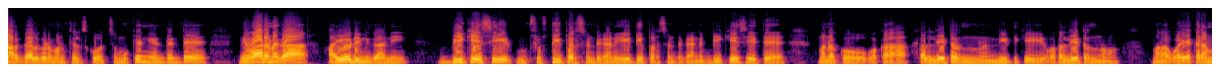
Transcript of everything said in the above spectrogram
మార్గాలు కూడా మనం తెలుసుకోవచ్చు. ముఖ్యంగా ఏంటంటే నివారణగా అయోడిన్ కానీ బీకేసీ ఫిఫ్టీ పర్సెంట్ కానీ ఎయిటీ పర్సెంట్ కానీ బీకేసీ అయితే మనకు ఒక లీటర్ నీటికి ఒక లీటర్ను మన ఒక ఎకరం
